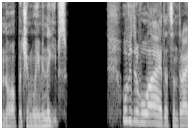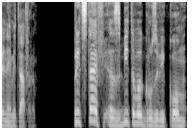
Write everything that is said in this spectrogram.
Но почему именно гипс? У Ведровуа это центральная метафора. Представь сбитого грузовиком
